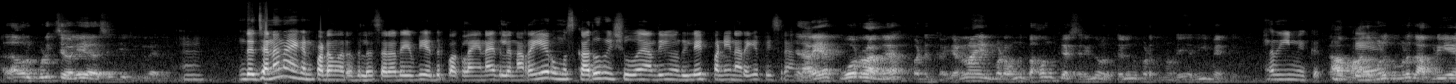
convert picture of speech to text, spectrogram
அது அவருக்கு பிடிச்ச வேலையை செஞ்சுட்டு இருக்கிறாரு. ம். இந்த ஜனநாயகன் படம் வருதுல்ல சார் அதை எப்படி எதிர்பார்க்கலாம்? ஏன்னா இதுல நிறைய ரூமஸ் கரூர் இஷ்யூவை அதையும் ரிலேட் பண்ணி நிறைய பேசுறாங்க. நிறைய போடுறாங்க பட் ஜனநாயகன் படம் வந்து பகவந்த் கேசரின்னு ஒரு தெலுங்கு படத்தினுடைய ரீமேக் ரீமேக் ஆமா அது முழுக்க முழுக்க அப்படியே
